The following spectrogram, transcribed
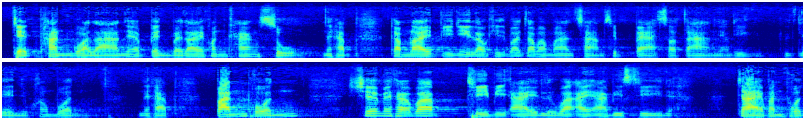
7,000 กว่าล้านเนี่ยเป็นไปได้ค่อนข้างสูงนะครับกำไรปีนี้เราคิดว่าจะประมาณ 38 สตางค์อย่างที่เรียนอยู่ข้างบน นะครับปันผลเชื่อไหมครับว่า TBI หรือว่า IRBC เนี่ยจ่ายปันผล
